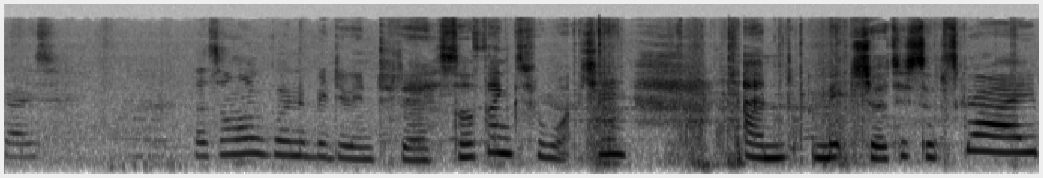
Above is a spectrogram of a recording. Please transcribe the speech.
guys, that's all I'm going to be doing today. So thanks for watching and make sure to subscribe.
